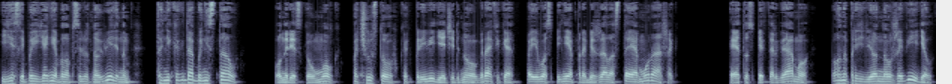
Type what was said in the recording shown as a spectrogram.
И если бы я не был абсолютно уверенным, то никогда бы не стал... Он резко умолк, почувствовав, как при виде очередного графика по его спине пробежала стая мурашек. Эту спектрограмму он определенно уже видел,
